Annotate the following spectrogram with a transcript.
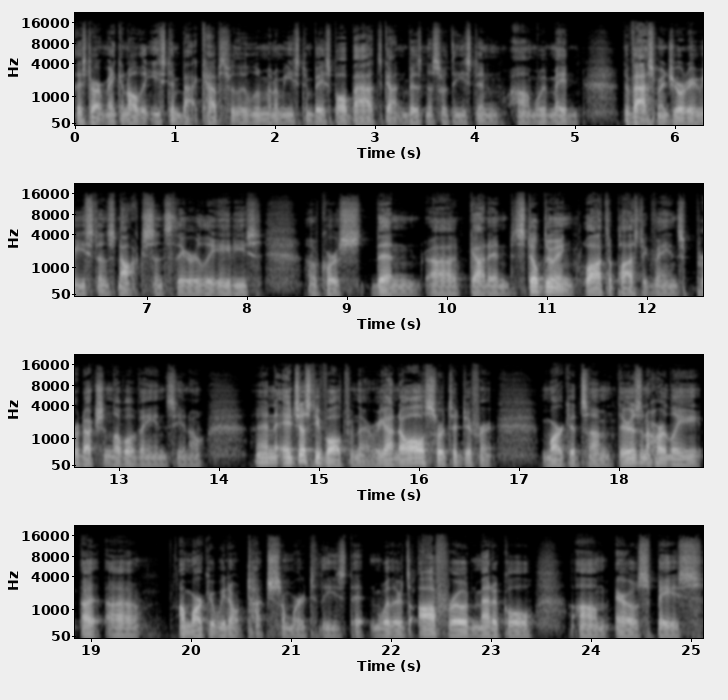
They start making all the Easton back caps for the aluminum Easton baseball bats. Got in business with Easton. Um, we've made the vast majority of Easton's nocks since the early 80s. Of course, then uh, got in, still doing lots of plastic vanes, production level vanes, you know. And it just evolved from there. We got into all sorts of different markets. Um, there isn't hardly a, a a market we don't touch somewhere to these, whether it's off road, medical, um, aerospace.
